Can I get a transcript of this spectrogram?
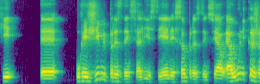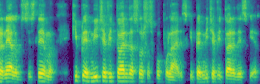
que é, o regime presidencialista e a eleição presidencial é a única janela do sistema que permite a vitória das forças populares, que permite a vitória da esquerda.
